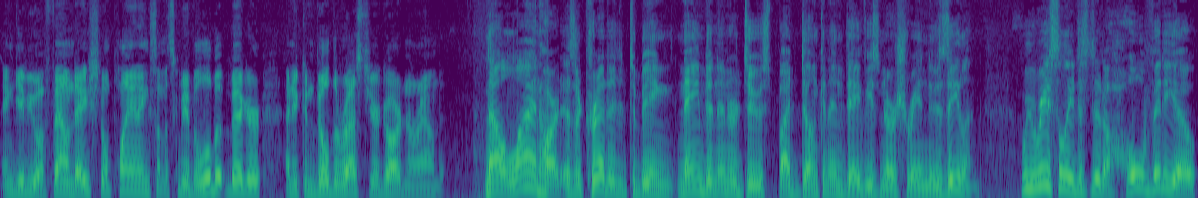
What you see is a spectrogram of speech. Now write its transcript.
and give you a foundational planting, something that's going to be a little bit bigger, and you can build the rest of your garden around it. Now, Lionheart is accredited to being named and introduced by Duncan and Davies Nursery in New Zealand. We recently just did a whole video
